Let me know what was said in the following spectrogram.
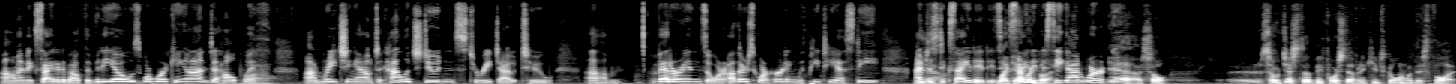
Um, I'm excited about the videos we're working on to help with Wow. um, reaching out to college students, to reach out to um, veterans or others who are hurting with PTSD. I'm just excited. It's Like exciting everybody. to see God work. Yeah. So, uh, so just uh, before Stephanie keeps going with this thought,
